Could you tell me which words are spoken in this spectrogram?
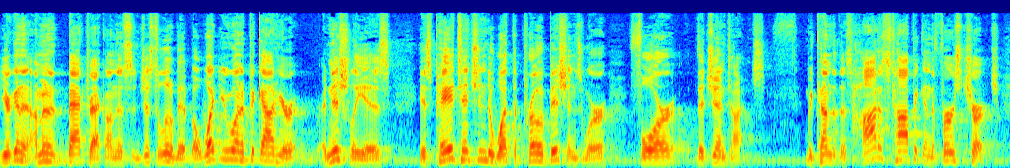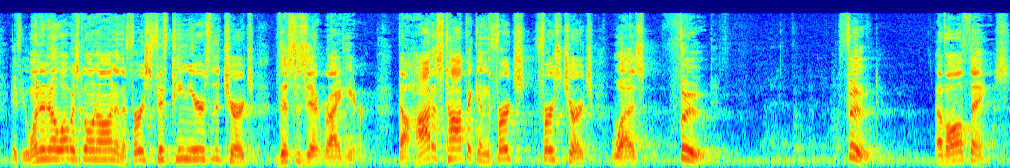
you're gonna, I'm gonna backtrack on this in just a little bit, but what you wanna pick out here initially is, is pay attention to what the prohibitions were for the Gentiles. We come to this hottest topic in the first church. If you want to know what was going on in the first 15 years of the church, this is it right here. The hottest topic in the first, first church was food. Food, of all things.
